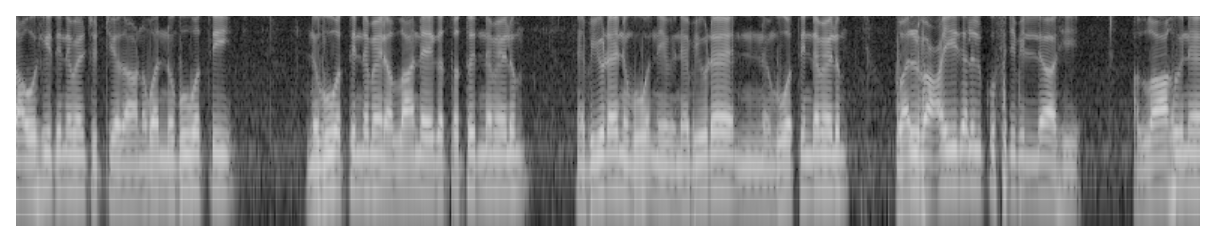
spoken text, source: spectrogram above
തൗഹീദിന്റെ മേൽ ചുറ്റിയതാണ്. വൻ നുപൂവത്തി നുപൂവത്തിന്റെ മേൽ അള്ളാഹിന്റെ ഏകത്വത്തിന്റെ മേലും നബിയുടെ നുപൂ നബിയുടെ നുപൂവത്തിന്റെ മേലും വൽ വായിദ് അലിൽ കുഫ്രി ബില്ലാഹി അള്ളാഹുവിനെ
